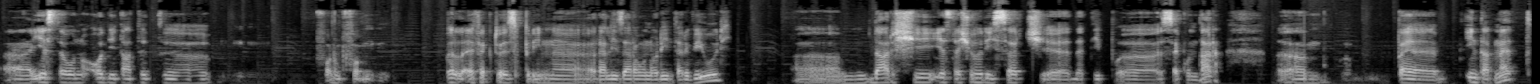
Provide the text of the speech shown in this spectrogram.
uh, este un audit atât uh, form, form, îl efectuez prin uh, realizarea unor interviuri, uh, dar și este și un research de tip uh, secundar pe internet,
